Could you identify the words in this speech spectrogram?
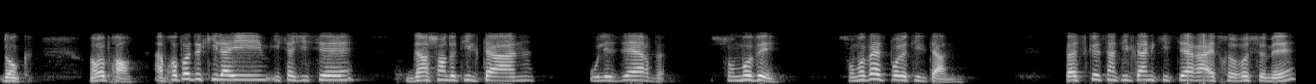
Donc, on reprend. À propos de Kilaïm, il s'agissait d'un champ de tiltan où les herbes sont mauvais, sont mauvaises pour le tiltan. Parce que c'est un tiltan qui sert à être ressemé,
